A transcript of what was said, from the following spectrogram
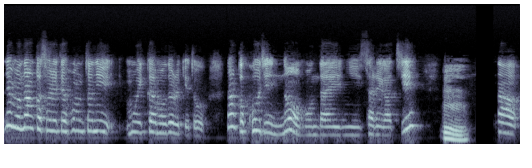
でもなんかそれで本当にもう一回戻るけど、なんか個人の問題にされがち？うん。な、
